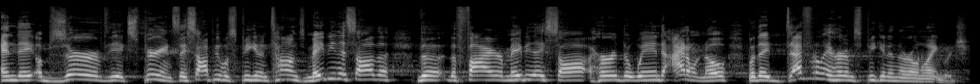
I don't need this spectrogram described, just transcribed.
and they observed the experience. They saw people speaking in tongues. Maybe they saw the, the, the fire. Maybe they saw, heard the wind. I don't know. But they definitely heard them speaking in their own language.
